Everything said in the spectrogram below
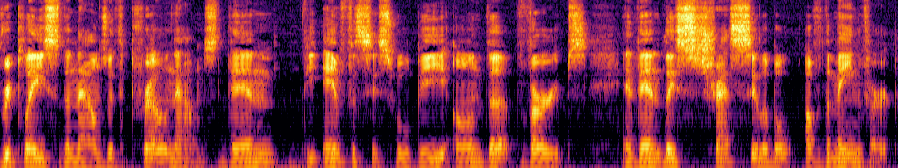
replace the nouns with pronouns, then the emphasis will be on the verbs. And then the stress syllable of the main verb.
